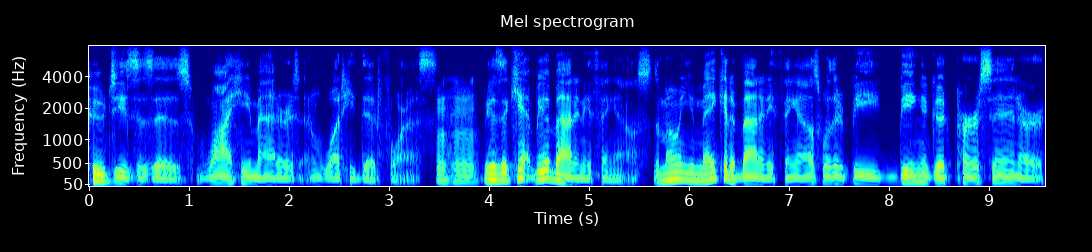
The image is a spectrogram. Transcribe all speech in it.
who Jesus is, why he matters, and what he did for us. hmm Because it can't be about anything else. The moment you make it about anything else, whether it be being a good person or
